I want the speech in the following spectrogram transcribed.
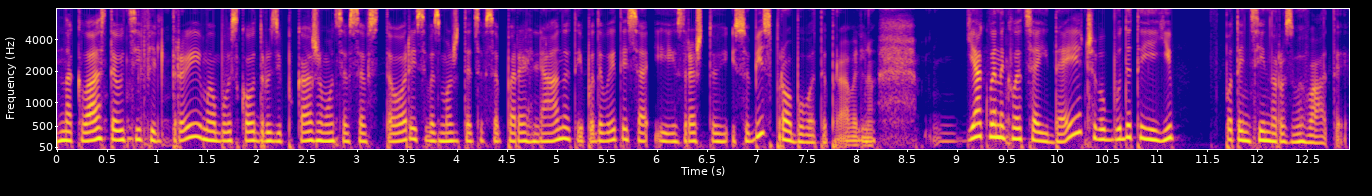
накласти оці фільтри? Ми обов'язково, друзі, покажемо це все в сторіс. Ви зможете це все переглянути і подивитися, і, зрештою, і собі спробувати правильно. Як виникла ця ідея? Чи ви будете її потенційно розвивати?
